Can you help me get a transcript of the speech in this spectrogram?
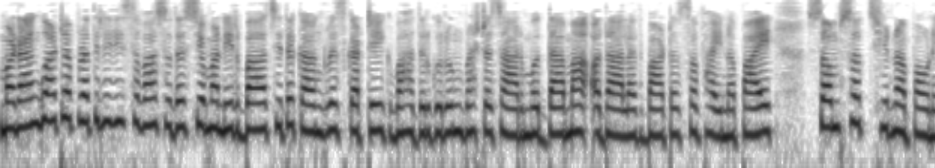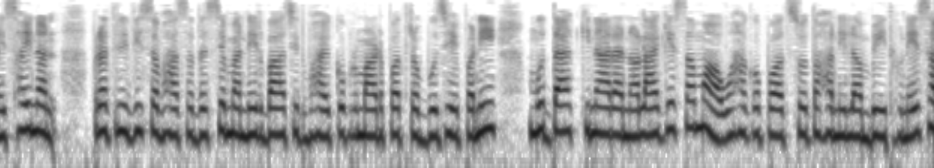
मडाङबाट प्रतिनिधि सभा सदस्यमा निर्वाचित कांग्रेसका टेक बहादुर गुरूङ भ्रष्टाचार मुद्दामा अदालतबाट सफाई नपाए संसद छिर्न पाउने छैनन्। प्रतिनिधि सभा सदस्यमा निर्वाचित भएको प्रमाणपत्र बुझे पनि मुद्दा किनारा नलागेसम्म उहाँको पद स्वतः निलम्बित हुनेछ।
